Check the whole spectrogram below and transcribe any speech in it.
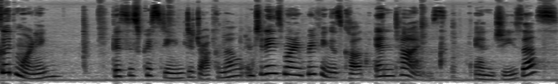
Good morning. This is Christine DiGiacomo, and today's morning briefing is called End Times and Jesus.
